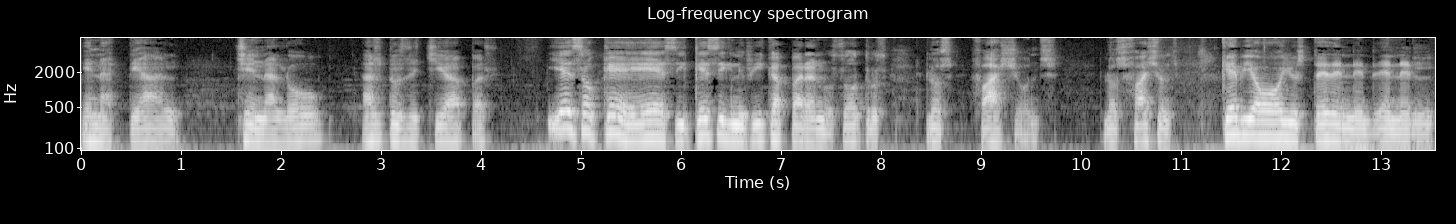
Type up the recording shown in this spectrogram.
en Acteal, Chenaló, Altos de Chiapas. ¿Y eso qué es y qué significa para nosotros los fashions? Los fashions. ¿Qué vio hoy usted en el, en el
